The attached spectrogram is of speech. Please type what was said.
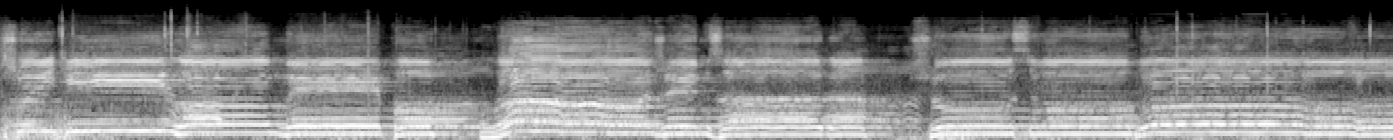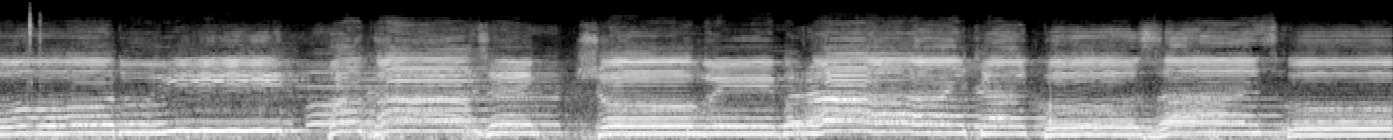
що тіло ми положим за нашу свободу Let's go.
